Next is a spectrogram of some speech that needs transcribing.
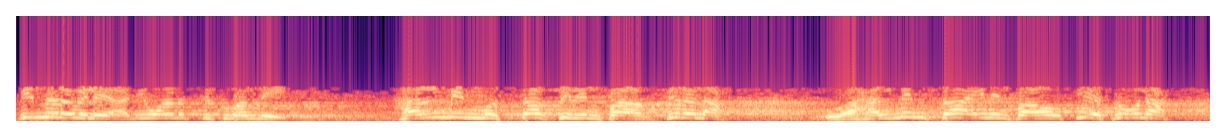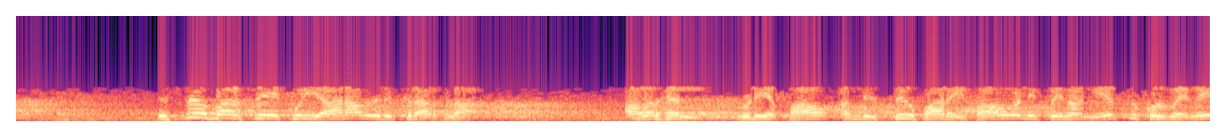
பின்னரவிலே அடிவானத்துக்கு வந்து ஹல்மின் முஸ்தாஃபிரின் ஃபிரலா வஹல்மின் சாயிலின் ஃபிய சூலா இஸ்திக்ஃபார் செய்யக்கூடிய யாராவது இருக்கிறார்களா அவர்களுடைய பாவ அந்த இஸ்திக்ஃபாரை பாவமளிப்பை நான் ஏற்றுக்கொள்வேனே.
